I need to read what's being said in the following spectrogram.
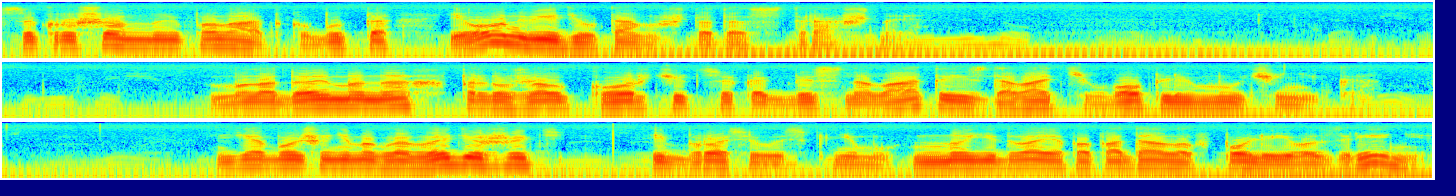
сокрушенную палатку, будто и он видел там что-то страшное. Молодой монах продолжал корчиться, как бесновато, и издавать вопли мученика. Я больше не могла выдержать и бросилась к нему, но едва я попадала в поле его зрения,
